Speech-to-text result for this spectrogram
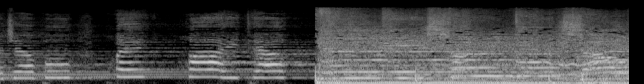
地球就不会坏掉。愿你上天小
